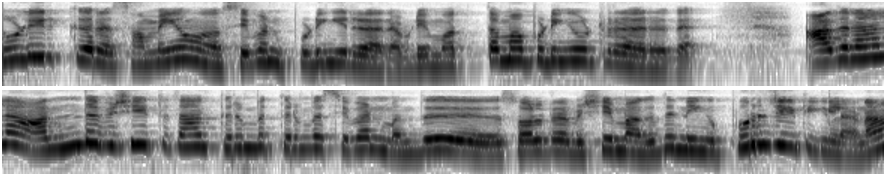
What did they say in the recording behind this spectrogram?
துளிர்க்கிற சமயம் சிவன் பிடுங்கிடுறாரு. அப்படியே மொத்தமாக பிடுங்கி விட்டுறாரு அதை அதனால் அந்த விஷயத்தை தான் திரும்ப திரும்ப சிவன் வந்து சொல்கிற விஷயமாகுது. நீங்கள் புரிஞ்சுக்கிட்டீங்களான்னா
